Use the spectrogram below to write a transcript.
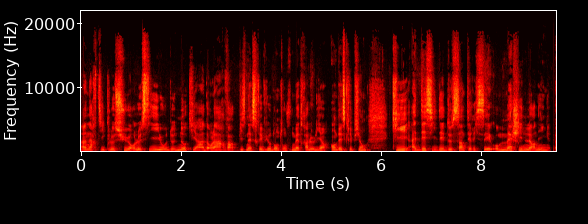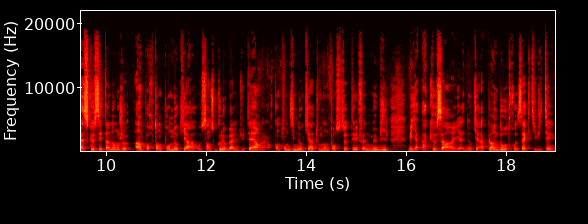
un article sur le CEO de Nokia dans la Harvard Business Review, dont on vous mettra le lien en description, qui a décidé de s'intéresser au machine learning parce que c'est un enjeu important pour Nokia au sens global du terme. Alors quand on dit Nokia, tout le monde pense au téléphone mobile, mais il n'y a pas que ça, hein. Nokia a plein d'autres activités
